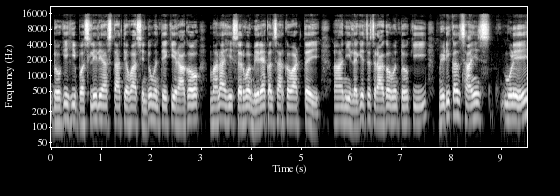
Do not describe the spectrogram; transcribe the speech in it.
दोघेही बसलेले असतात तेव्हा सिंधू म्हणते की राघव मला हे सर्व मिरॅकलसारखं वाटतंय. आणि लगेचच राघव म्हणतो की मेडिकल सायन्समुळे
